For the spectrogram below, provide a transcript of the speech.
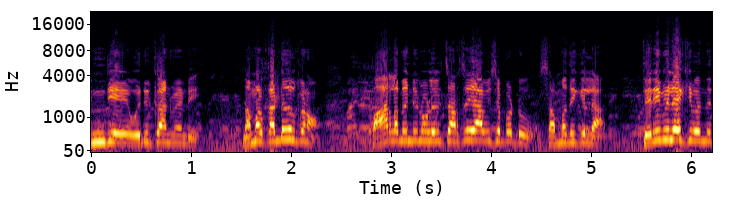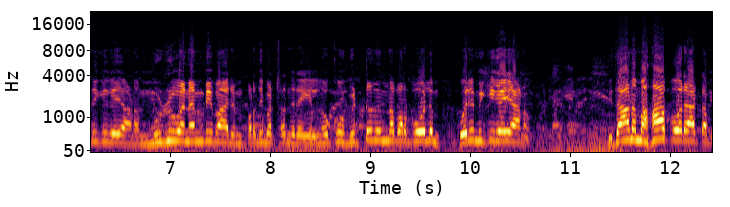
ഇന്ത്യയെ ഒരുക്കാൻ വേണ്ടി. നമ്മൾ കണ്ടു നിൽക്കണോ? പാർലമെന്റിനുള്ളിൽ ചർച്ച ആവശ്യപ്പെട്ടു. സമ്മതിക്കില്ല. തെരുവിലേക്ക് വന്നിരിക്കുകയാണ്. മുഴുവൻ എം പിമാരും പ്രതിപക്ഷ നിരയിൽ നോക്കൂ വിട്ടുനിന്നവർ പോലും ഒരുമിക്കുകയാണ്. ഇതാണ് മഹാപോരാട്ടം.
